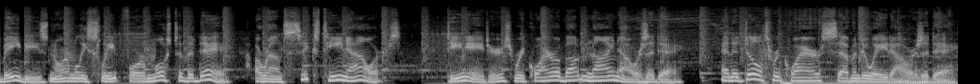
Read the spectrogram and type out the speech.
Babies normally sleep for most of the day, around 16 hours. Teenagers require about 9 hours a day, and adults require 7 to 8 hours a day.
